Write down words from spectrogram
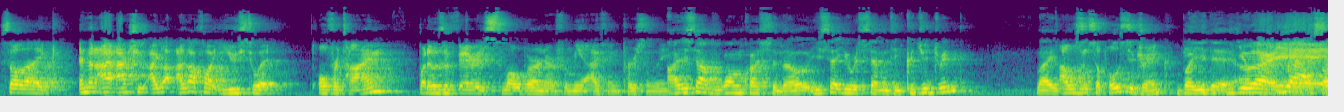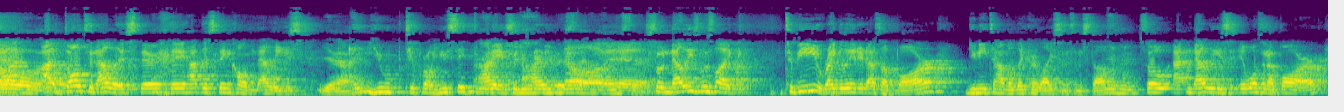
So like, and then I actually I got I got quite used to it over time. But it was a very slow burner for me, I think personally. I, I just have one question though. You said you were 17. Could you drink? Like, I wasn't supposed to drink. but you did. You Okay. are, Yeah, yeah, so Oh, at, at Dalton Ellis, they they had this thing called Nelly's. Yeah. You, bro, you stayed three I- days, so you I didn't even know. So Nelly's was like to be regulated as a bar, you need to have a liquor license and stuff. Mm-hmm. So at Nelly's, it wasn't a bar.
